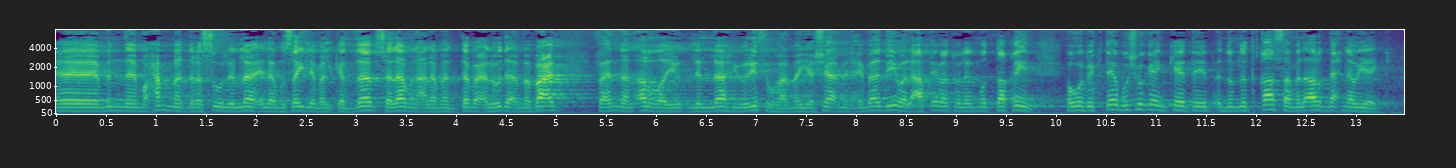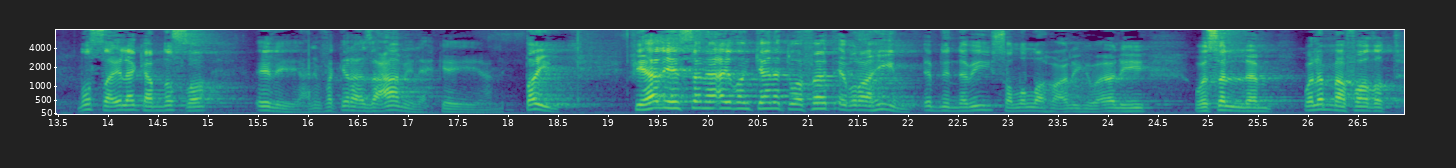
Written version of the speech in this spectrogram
آه، من محمد رسول الله إلى مسيلم الكذاب سلام على من تبع الهدى أما بعد. فإن الأرض لله يورثها من يشاء من عباده والعاقبة للمتقين. هو بكتابه شو كان كاتب؟ أنه بنتقاسم الأرض نحن وياك. نصها إلك هم نصها إلي؟ يعني مفكرها زعامة الحكاية يعني. طيب في هذه السنة أيضا كانت وفاة إبراهيم ابن النبي صلى الله عليه وآله وسلم. ولما فاضت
